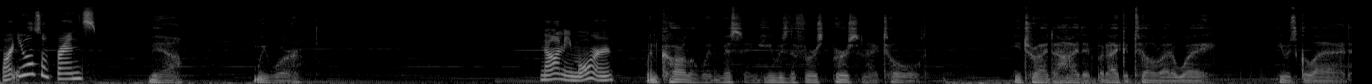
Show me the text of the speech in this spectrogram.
Weren't you also friends? Yeah, we were. Not anymore. When Carla went missing, he was the first person I told. He tried to hide it, but I could tell right away. He was glad.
